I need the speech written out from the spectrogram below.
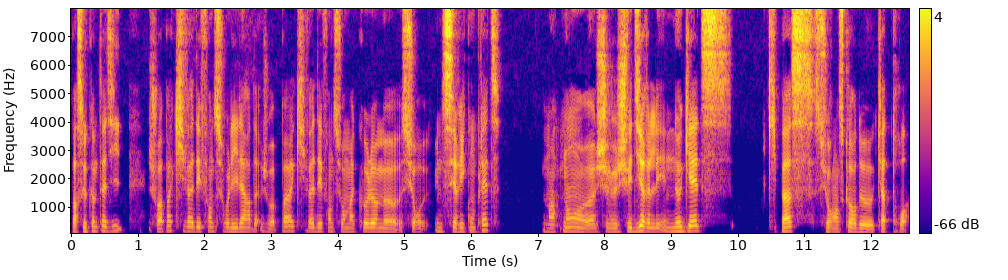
parce que comme tu as dit, je vois pas qui va défendre sur Lillard, je vois pas qui va défendre sur McCollum euh, sur une série complète. Maintenant, euh, je, vais dire les Nuggets qui passent sur un score de 4-3.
